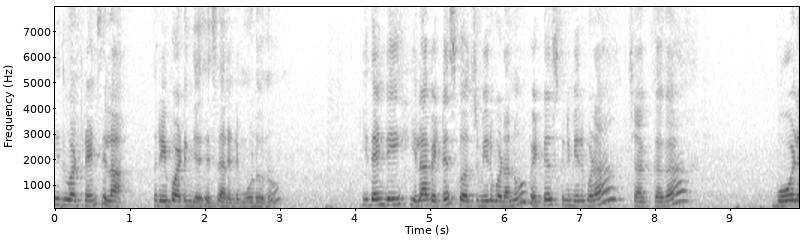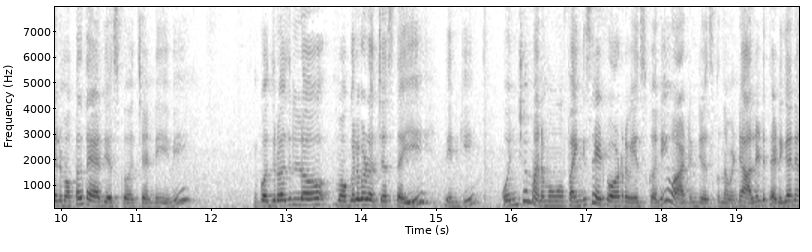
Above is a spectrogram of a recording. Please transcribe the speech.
ఇదిగోండి ఫ్రెండ్స్ ఇలా రీపోటింగ్ చేసేసానండి మూడును. ఇదండి ఇలా పెట్టేసుకోవచ్చు మీరు కూడాను. పెట్టేసుకుని మీరు కూడా చక్కగా బోల్డెని మొక్కలు తయారు చేసుకోవచ్చండి ఇవి. కొద్ది రోజుల్లో మొగ్గలు కూడా వచ్చేస్తాయి దీనికి. కొంచెం మనము ఫంగిసైడ్ పౌడర్ వేసుకొని వాటిని చేసుకుందామండి. ఆల్రెడీ తడిగానే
